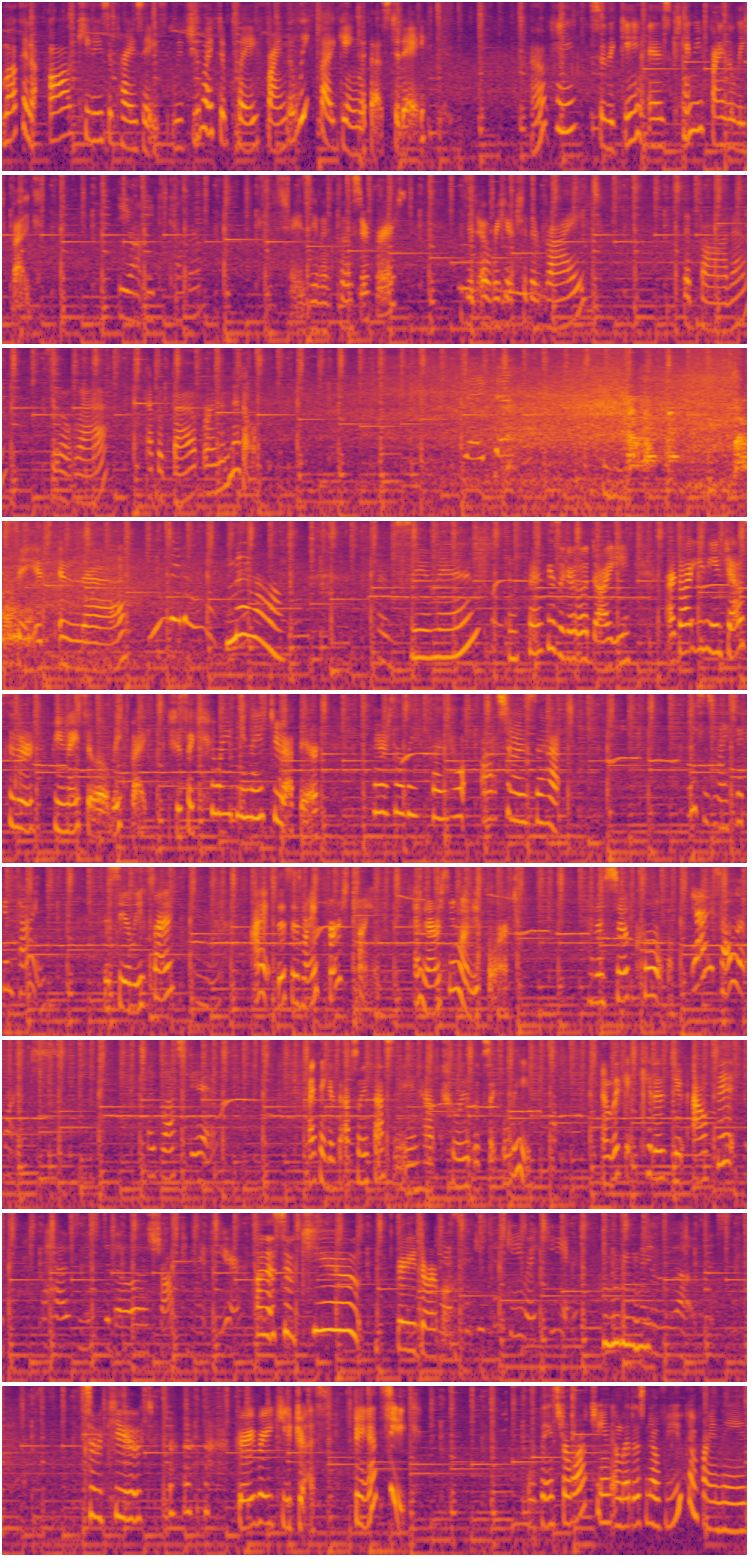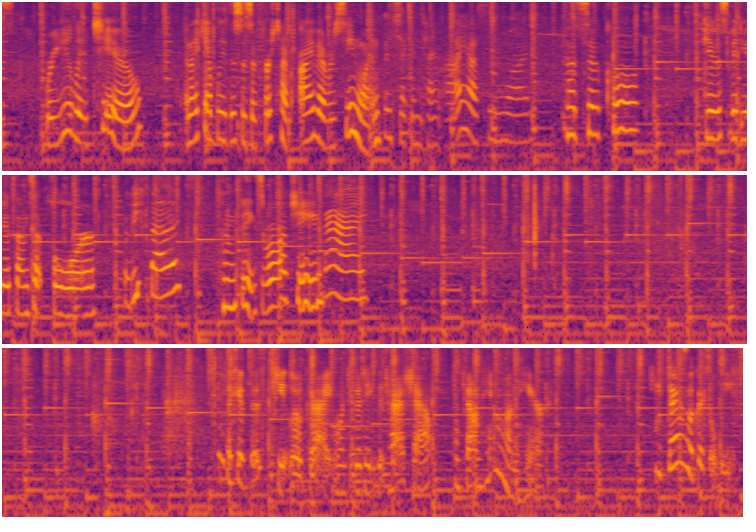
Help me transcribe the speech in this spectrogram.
Welcome to All Cuties Surprise Eggs. Would you like to play Find the Leaf Bug game with us today? Okay, so the game is Can you find the leaf bug? Do you want me to tell them? Let's try to zoom in closer first. Is it over here to the right, the bottom, to the left, up above, or in the middle? Right Say it's in the Middle. middle. Let's zoom in and focus. Look at little doggy. Our doggy's being jealous because they're being nice to a little leaf bug. She's like, who are you being nice to out there? There's a leaf bug. How awesome is that? This is my second time. To see a leaf bug? Mm-hmm. I this is my first time. I've never seen one before. That is so cool. Yeah, I saw it once. Like last year. I think it's absolutely fascinating how it truly looks like a leaf. And look at Kidda's new outfit. It has Mr. Bella's shotgun right here. Oh, that's so cute. Very adorable. There's Cookie Cookie right here. I love this. so cute. very, very cute dress. Fancy. Well, thanks for watching and let us know if you can find these where you live too. And I can't believe this is the first time I've ever seen one. And second time I have seen one. That's so cool. Give this video a thumbs up for. Leaf bugs. And thanks for watching. Bye. Look at this cute little guy. Went to go take the trash out and found him on here. He does look like a leaf.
